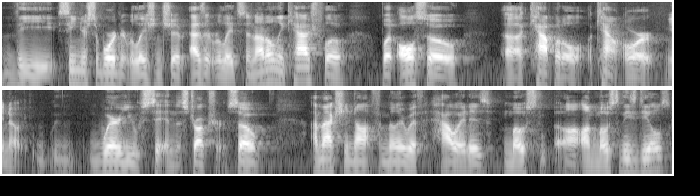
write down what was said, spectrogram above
the senior subordinate relationship as it relates to not only cash flow, but also uh, capital account or you know where you sit in the structure. So I'm actually not familiar with how it is most uh, on most of these deals,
